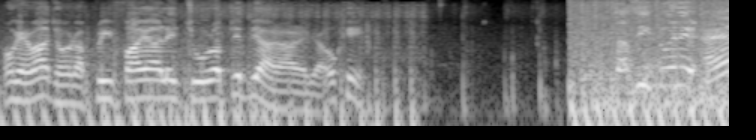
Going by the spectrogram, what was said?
โอเคပါကျွန်တော်တို့ pre fire လေးကြိုတော့ပြစ်ပြထားတယ်ဗျ okay စစီတွေးလေအဲ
